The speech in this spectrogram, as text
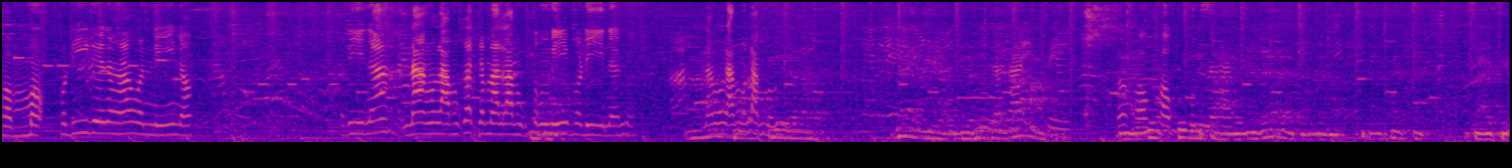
พอเหมาะพอดีเลยนะคะ วันนี้เนาะพอดีนะ นางลำก็จะมาลำตรงนี้พอดีนะนี่นางลำก็ลำตรงนี้นี่นะคะอีกสี่ก็ขอขอบคุณนะคะซี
